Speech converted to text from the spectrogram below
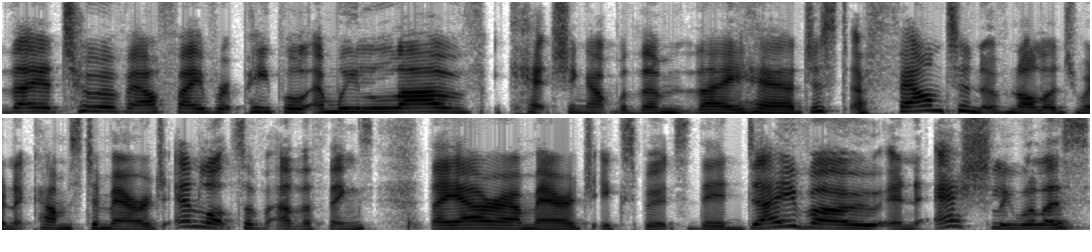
They are two of our favourite people, and we love catching up with them. They are just a fountain of knowledge when it comes to marriage and lots of other things. They are our marriage experts. They're Davo and Ashley Willis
